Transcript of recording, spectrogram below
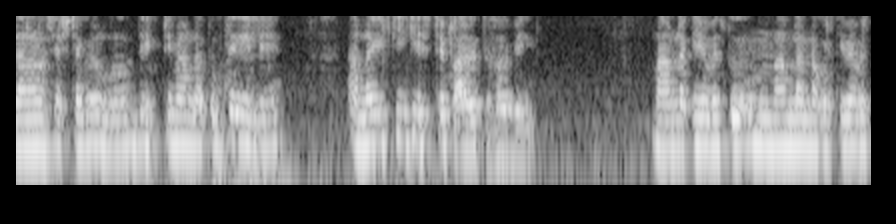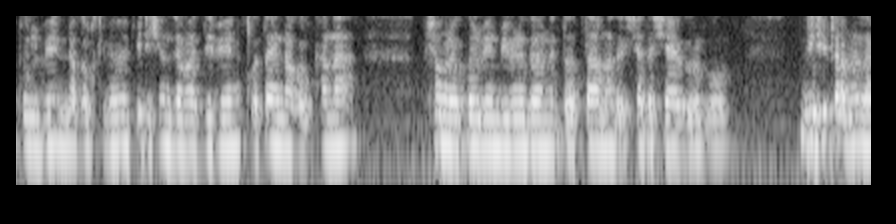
জানানোর চেষ্টা করব যে একটি মামলা তুলতে গেলে আপনাকে কী কী স্টেপ পার হতে হবে? মামলা কীভাবে মামলার নকল কীভাবে তুলবেন নকল কীভাবে পিটিশন জমা দিবেন, কোথায় নকলখানা সংগ্রহ করবেন, বিভিন্ন ধরনের তথ্য আপনাদের সাথে শেয়ার করব। ভিডিওটা আপনারা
